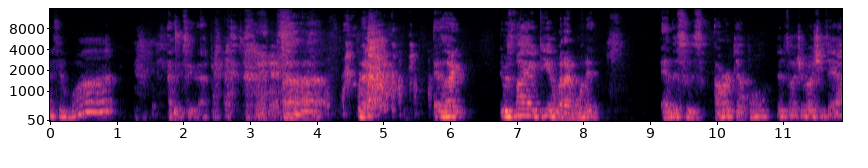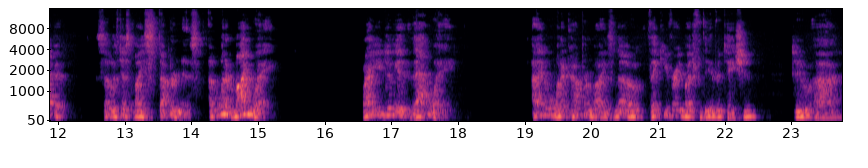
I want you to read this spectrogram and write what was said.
I said, what? I didn't say that. Uh, but like, it was my idea what I wanted and this is our temple, and Sojun Roshi's the abbot. So it's just my stubbornness. I want it my way. Why are you doing it that way? I don't want to compromise. No, thank you very much for the invitation to uh,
